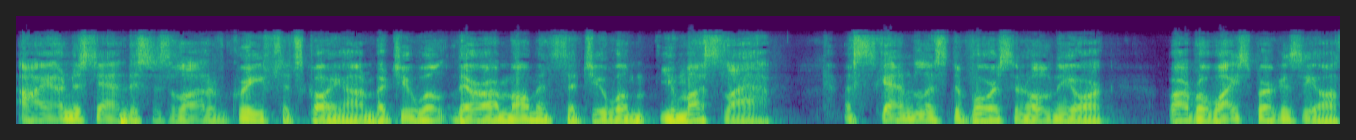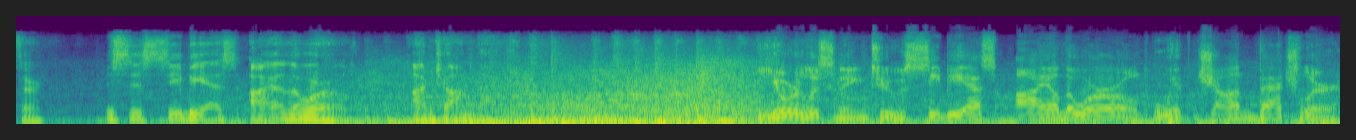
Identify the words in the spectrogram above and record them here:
I understand this is a lot of grief that's going on, but you will. There are moments that you will. You must laugh. A scandalous divorce in Old New York. Barbara Weisberg is the author. This is CBS Eye on the World. I'm John Batchelor. You're listening to CBS Eye on the World with John Batchelor.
